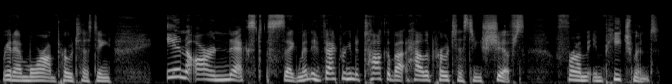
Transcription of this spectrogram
We're going to have more on protesting in our next segment. In fact, we're going to talk about how the protesting shifts from impeachment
